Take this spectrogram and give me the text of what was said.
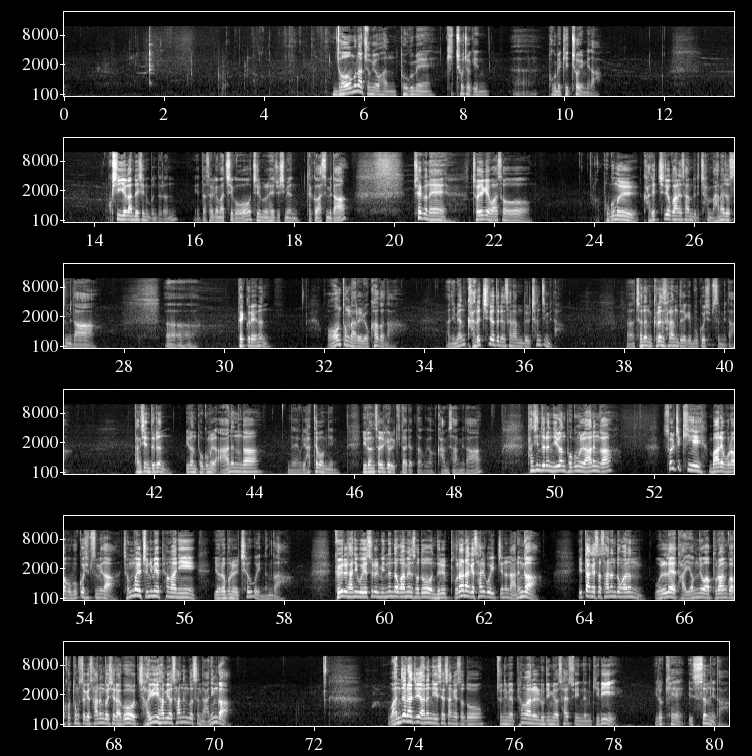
너무나 중요한 복음의 기초적인 어, 복음의 기초입니다. 혹시 이해가 안 되시는 분들은 이따 설교 마치고 질문을 해주시면 될 것 같습니다. 최근에 저에게 와서 복음을 가르치려고 하는 사람들이 참 많아졌습니다. 어, 댓글에는 온통 나를 욕하거나 아니면 가르치려 드는 사람들 천지입니다. 어, 저는 그런 사람들에게 묻고 싶습니다. 당신들은 이런 복음을 아는가? 네, 우리 하태범님 이런 설교를 기다렸다고요. 감사합니다. 당신들은 이런 복음을 아는가? 솔직히 말해보라고 묻고 싶습니다. 정말 주님의 평안이 여러분을 채우고 있는가? 교회를 다니고 예수를 믿는다고 하면서도 늘 불안하게 살고 있지는 않은가? 이 땅에서 사는 동안은 원래 다 염려와 불안과 고통 속에 사는 것이라고 자위하며 사는 것은 아닌가? 완전하지 않은 이 세상에서도 주님의 평안을 누리며 살 수 있는 길이 이렇게 있습니다.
